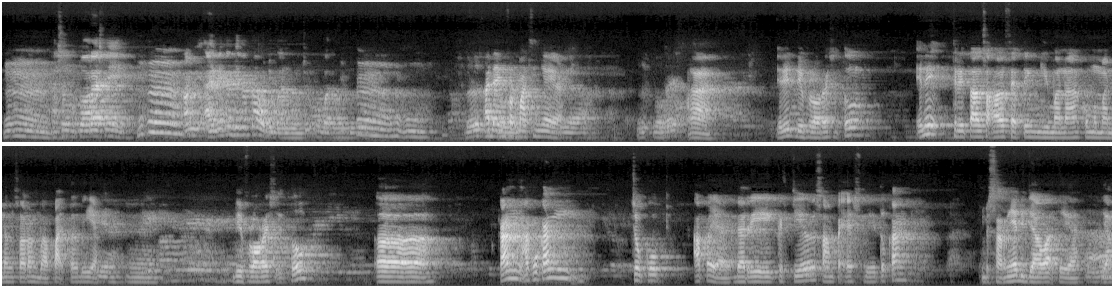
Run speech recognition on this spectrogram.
Mm-mm. Langsung ke Flores nih. Mm-mm. Kan akhirnya kan kita tahu di Bandung tuh obat itu. Mm-mm. Terus ada informasinya ya Iya. Terus Flores Nah, jadi di Flores itu ini cerita soal setting gimana aku memandang seorang bapak tadi ya. Iya. Di Flores itu eh kan aku kan cukup apa ya dari kecil sampai SD itu kan besarnya di Jawa tuh ya. Ah. Yang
